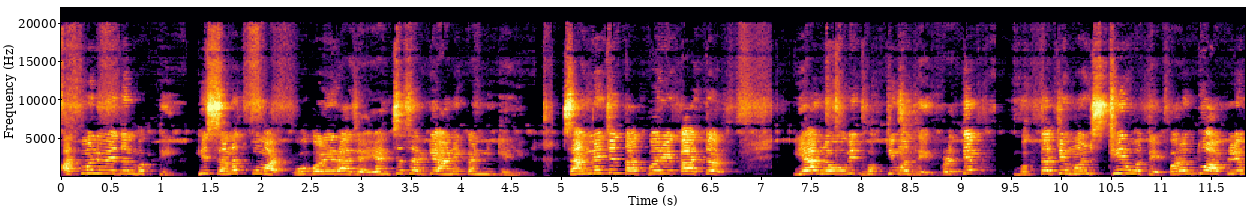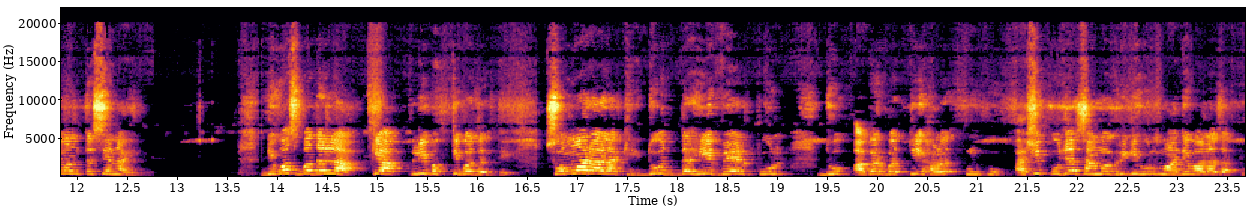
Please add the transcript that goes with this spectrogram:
आत्मनिवेदन भक्ती ही सनत कुमार व बळीराजा यांच्यासारखे अनेकांनी केली. सांगण्याचे तात्पर्य काय तर या नववीत भक्तीमध्ये प्रत्येक भक्ताचे मन स्थिर होते परंतु आपले मन तसे नाही. दिवस बदलला की आपली भक्ती बदलते. सोमवार आला की दूध दही वेल फूल धूप अगरबत्ती हळद कुंकू अशी पूजा सामग्री घेऊन महादेवाला जातो.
